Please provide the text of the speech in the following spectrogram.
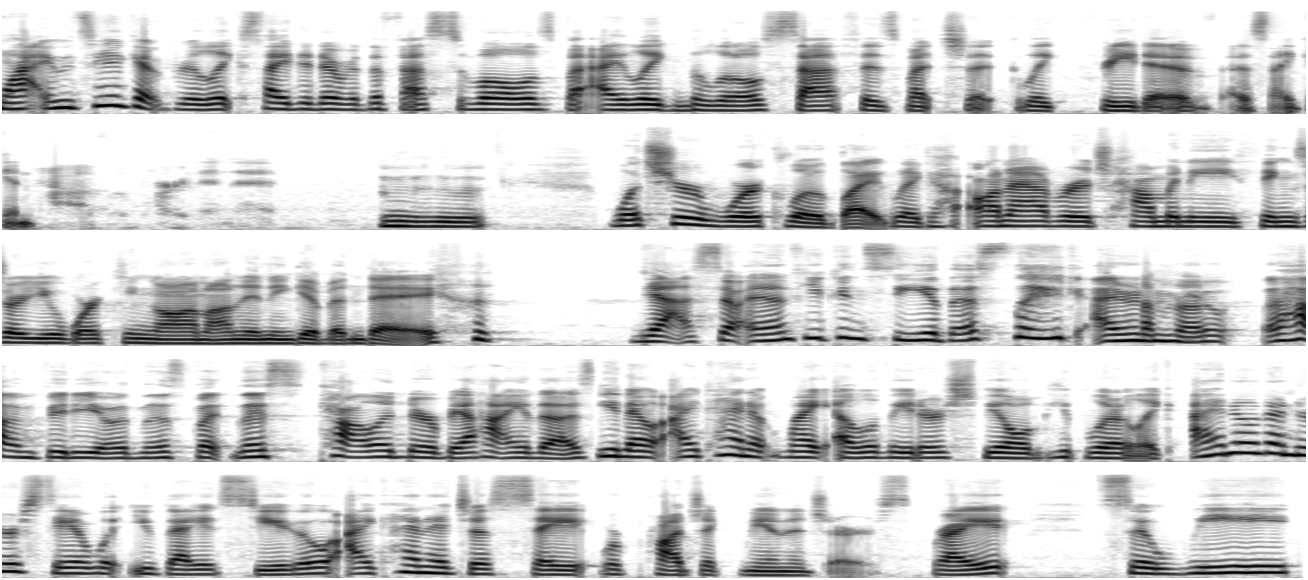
Yeah, I would say I get really excited over the festivals, but I like the little stuff as much like creative as I can have a part in it. Mm-hmm what's your workload like? Like on average, how many things are you working on on any given day? Yeah. So I don't know if you can see this, like, I don't uh-huh. know, I have video in this, but this calendar behind us, you know, I kind of, my elevator spiel and people are like, I don't understand what you guys do. I kind of just say we're project managers, right? So we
